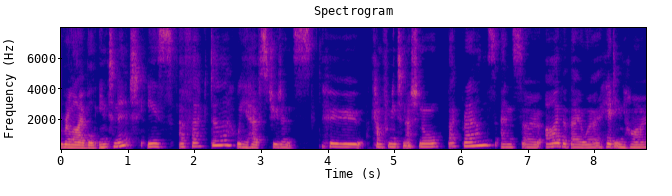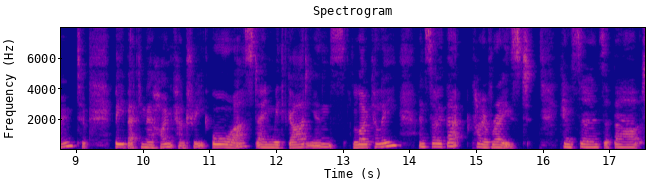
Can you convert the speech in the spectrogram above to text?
reliable internet is a factor. We have students who come from international backgrounds, and so either they were heading home to be back in their home country or staying with guardians locally. And so that kind of raised concerns about,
